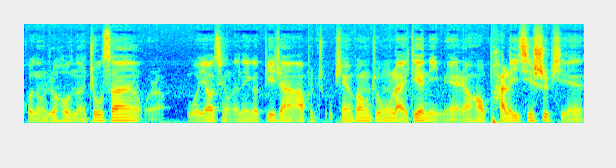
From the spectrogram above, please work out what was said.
活动之后呢，周三我让我邀请了那个 B 站 UP 主田方中来店里面，然后拍了一期视频，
